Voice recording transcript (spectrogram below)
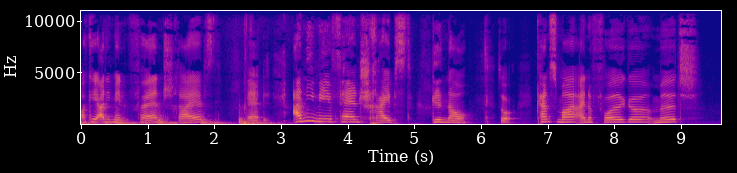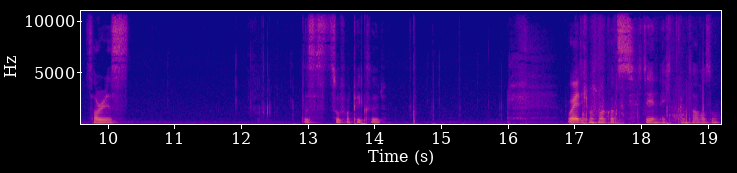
Okay, Anime-Fan schreibst. Äh, Anime-Fan schreibst. Genau. So, kannst mal eine Folge mit. Sorry, das, das ist zu verpixelt. Wait, ich muss mal kurz den echten Kommentar raussuchen.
